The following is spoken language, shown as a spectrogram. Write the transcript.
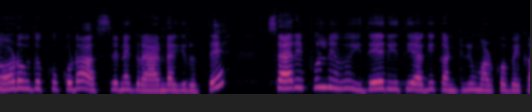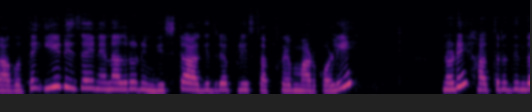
ನೋಡುವುದಕ್ಕೂ ಕೂಡ ಅಷ್ಟೇ ಗ್ರ್ಯಾಂಡಾಗಿರುತ್ತೆ ಸ್ಯಾರಿ ಫುಲ್ ನೀವು ಇದೇ ರೀತಿಯಾಗಿ ಕಂಟಿನ್ಯೂ ಮಾಡ್ಕೋಬೇಕಾಗುತ್ತೆ. ಈ ಡಿಸೈನ್ ಏನಾದರೂ ನಿಮ್ಗೆ ಇಷ್ಟ ಆಗಿದ್ರೆ ಪ್ಲೀಸ್ ಸಬ್ಸ್ಕ್ರೈಬ್ ಮಾಡ್ಕೊಳ್ಳಿ. ನೋಡಿ ಹತ್ತಿರದಿಂದ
